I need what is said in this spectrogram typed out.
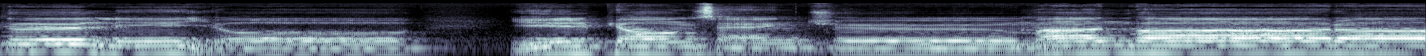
이끌리어 일평생 주만 바라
